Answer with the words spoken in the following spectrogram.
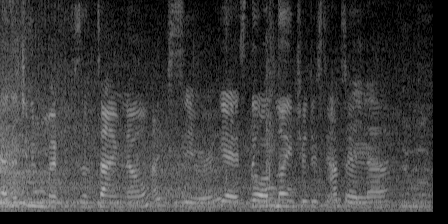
Has actually been my friend for some time now. Are you serious? Yes, though I've not introduced him I'm to you.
